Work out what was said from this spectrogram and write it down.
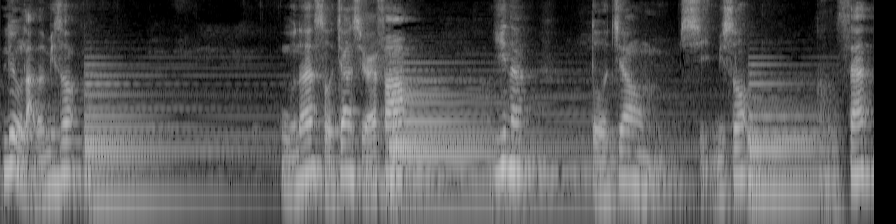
六拉哆咪嗦。五呢，索降西来发。一呢，哆降西咪嗦。三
